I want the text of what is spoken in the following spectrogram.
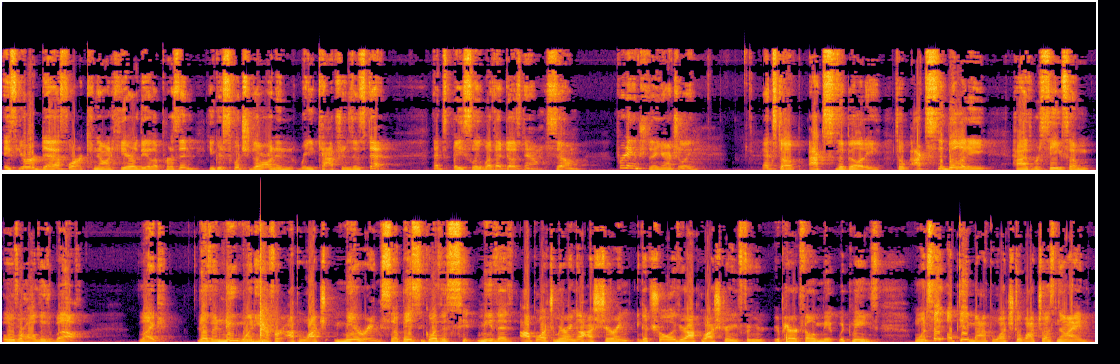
if you're deaf or cannot hear the other person, you can switch it on and read captions instead. That's basically what that does now. So pretty interesting actually. Next up, accessibility. So accessibility has received some overhaul as well. Like, there's a new one here for Apple Watch mirroring. So basically what this means is Apple Watch mirroring allows sharing and control of your Apple Watch screen from your, your paired phone, which means once they update my Apple Watch to WatchOS 9,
